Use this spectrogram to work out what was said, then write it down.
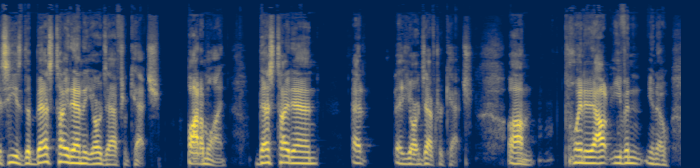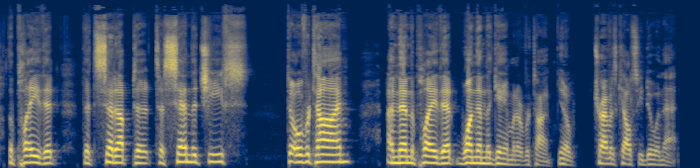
is he's the best tight end at yards after catch. Bottom line, best tight end at, at yards after catch. Um, pointed out even you know the play that that set up to to send the Chiefs to overtime, and then the play that won them the game in overtime. You know, Travis Kelce doing that.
